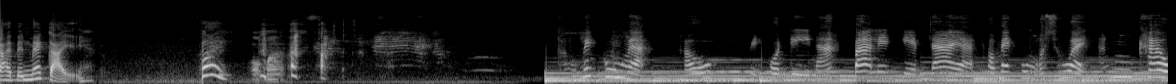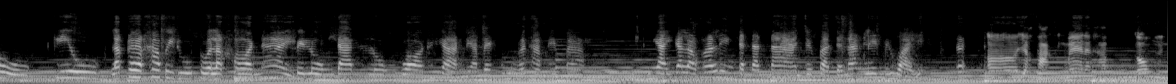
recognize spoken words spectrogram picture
กลายเป็นแม่ไก่เฮ้ยออกมาแม่กุ้งอะเขาเป็นคนดีนะ ป้าเล่นเกมได้อะเพราะแม่กุ้งก็ช่วย ทั้งเข้ากิวแล้วก็เข้าไปดูตัวละครให้ไปลงดันลงวอลทุกอย่างเนี่ยแม่กุ้งก็ทำให้ป้า ไงก็เราก็เล่นกันนานๆจนกว่าจะนั่งเล่นไม่ไหวอ่าอยากฝากถึงแม่นะครับ ก็เงิน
